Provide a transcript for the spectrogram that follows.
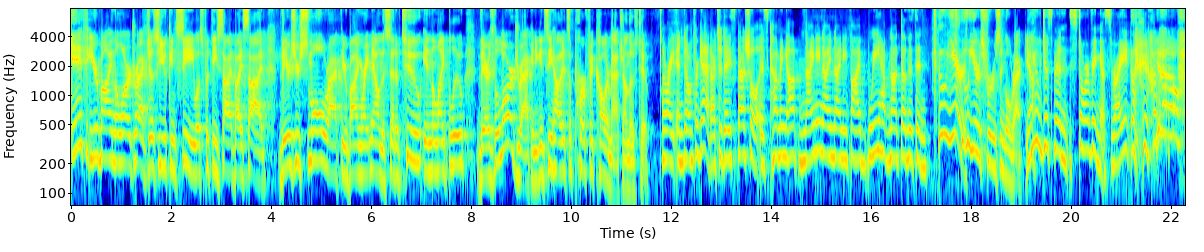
If you're buying the large rack, just so you can see, let's put these side by side. There's your small rack that you're buying right now in the set of two in the light blue. There's the large rack, and you can see how it's a perfect color match on those two. All right, and don't forget, our today's special is coming up, $99.95. We have not done this in two years. Two years for a single rack. Yeah. You've just been starving us, right? you know.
